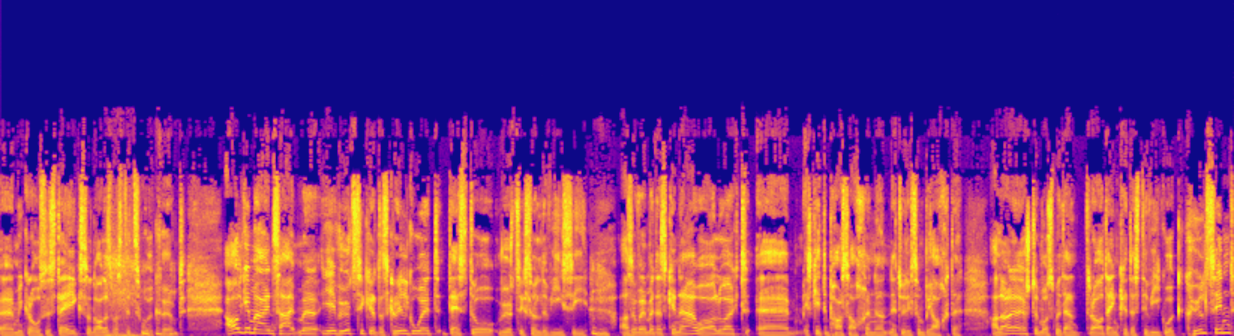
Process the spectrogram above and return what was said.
äh, mit grossen Steaks und alles, was dazugehört. Allgemein sagt man, je würziger das Grillgut, desto würzig soll der Wein sein. Mhm. Also wenn man das genau anschaut, äh, es gibt ein paar Sachen natürlich zum Beachten. Allererst muss man dann daran denken, dass die Weine gut gekühlt sind.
